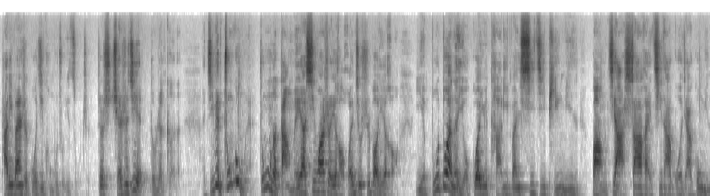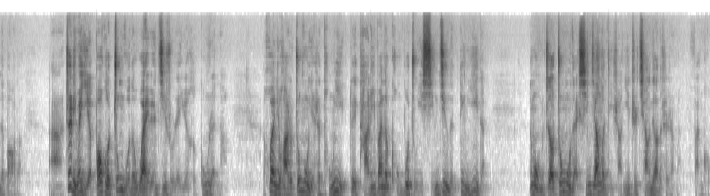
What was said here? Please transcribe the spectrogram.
塔利班是国际恐怖主义组织，这是全世界都认可的。即便中共哎，中共的党媒啊，新华社也好，环球时报也好，也不断的有关于塔利班袭击平民。绑架、杀害其他国家公民的报道，啊，这里面也包括中国的外援技术人员和工人呐。换句话说，中共也是同意对塔利班的恐怖主义行径的定义的。那么我们知道，中共在新疆问题上一直强调的是什么？反恐，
